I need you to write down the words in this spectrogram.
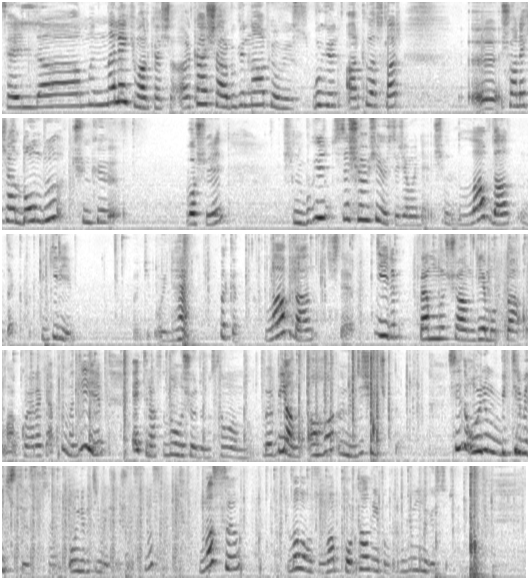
Selamun aleyküm arkadaşlar. Arkadaşlar bugün ne yapıyor muyuz? Bugün arkadaşlar e, şu an ekran dondu çünkü boş verin. Şimdi bugün size şöyle bir şey göstereceğim hani. Şimdi Love'dan bir dakika bir gireyim. Önce oyun. He. Bakın Love'dan işte diyelim ben bunu şu an game modda Love koyarak yaptım da diyelim etrafta dolaşıyordunuz tamam mı? Böyle bir anda aha önünüze şey çıktı. Siz de oyunu bitirmek istiyorsunuz. Yani oyunu bitirmeye çalışıyorsunuz. Nasıl lav havuzundan portal yapılır? Bugün bunu göstereceğim.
